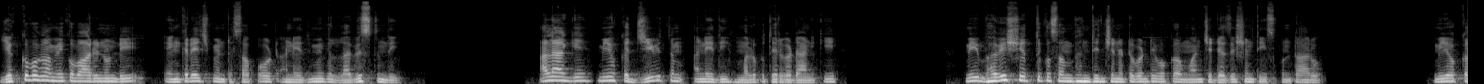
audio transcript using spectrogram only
ఎక్కువగా మీకు వారి నుండి ఎంకరేజ్మెంట్ సపోర్ట్ అనేది మీకు లభిస్తుంది. అలాగే మీ యొక్క జీవితం అనేది మలుపు తిరగడానికి మీ భవిష్యత్తుకు సంబంధించినటువంటి ఒక మంచి డెసిషన్ తీసుకుంటారు. మీ యొక్క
